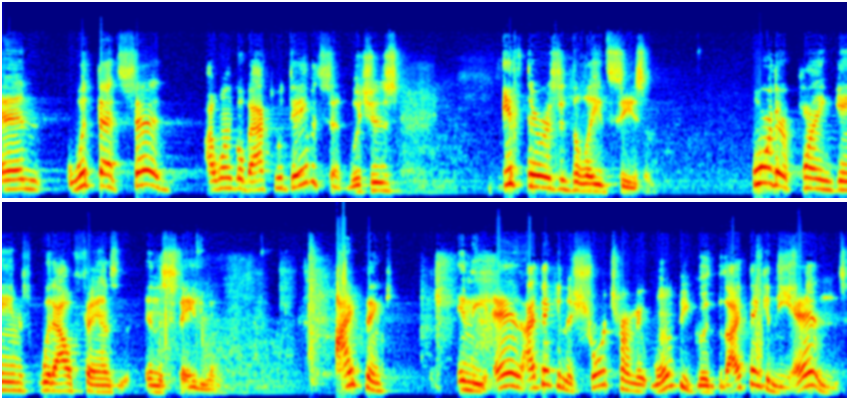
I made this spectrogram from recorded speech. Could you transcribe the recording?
And with that said, I want to go back to what David said, which is if there is a delayed season or they're playing games without fans in the stadium, I think in the end, I think in the short term it won't be good, but I think in the end,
